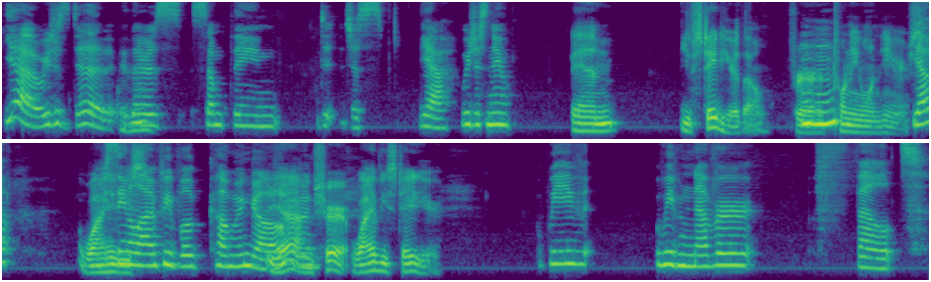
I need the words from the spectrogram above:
yeah, we just did. Mhm. There's something d- just, yeah, we just knew. And you've stayed here though for Mhm. 21 years. Yep. Why We've seen you a lot of people come and go. Yeah, I'm sure. Why have you stayed here? We've we've never felt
